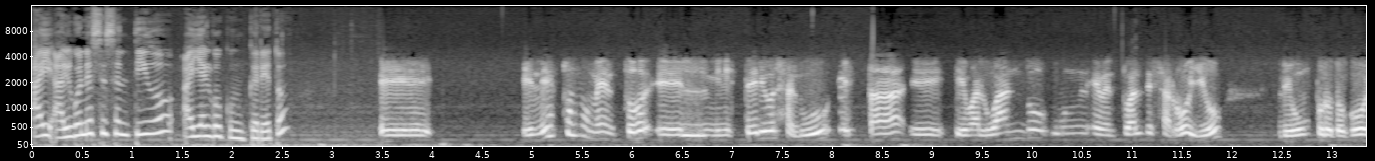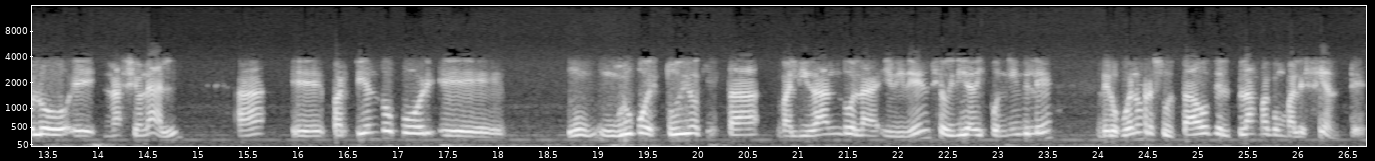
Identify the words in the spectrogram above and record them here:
¿Hay algo en ese sentido? ¿Hay algo concreto? Eh, en estos momentos el Ministerio de Salud está eh, evaluando un eventual desarrollo de un protocolo eh, nacional, ¿ah? eh, partiendo por un, grupo de estudios que está validando la evidencia hoy día disponible de los buenos resultados del plasma convaleciente.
